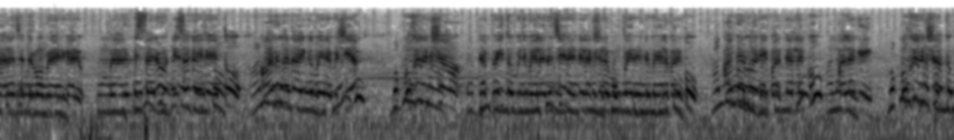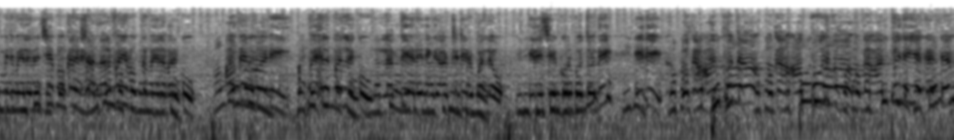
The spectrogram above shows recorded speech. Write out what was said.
నారా చంద్రబాబు నాయుడు గారు ప్రారంభిస్తారు. నిజంగా ఇది ఎంతో ఆనందదాయకమైన విషయం ఒక లక్ష డెబ్బై తొమ్మిది వేల నుంచి రెండు లక్షల ముప్పై రెండు వేల వరకు అంగన్వాడీ వర్కర్లకు అలాగే ఒక లక్ష తొమ్మిది వేల నుంచి ఒక లక్ష నలభై ఒక్క వేల వరకు అంగన్వాడీ హెల్పర్లకు లబ్ధి అనేది గ్రాట్యుటీ రూపంలో ఇది చేకూరబోతుంది. ఇది ఒక అద్భుత ఒక అపూర్వ ఒక అద్వితీయ ఘట్టం.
